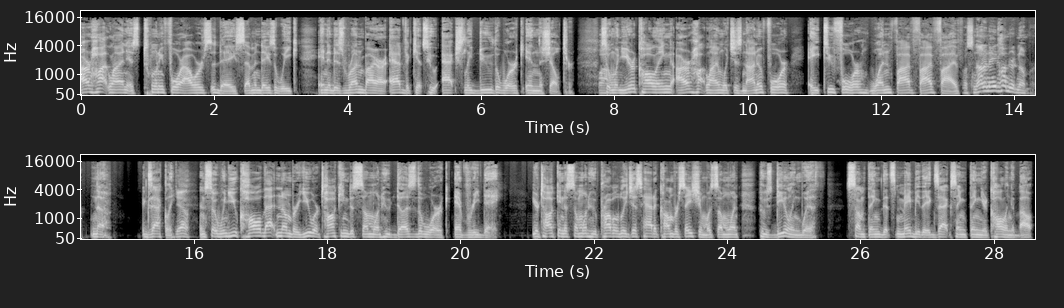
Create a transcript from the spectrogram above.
Our hotline is 24 hours a day, seven days a week, and it is run by our advocates who actually do the work in the shelter. So when you're calling our hotline, which is 904 824 1555, Well, it's not an 800 number. no, exactly. Yeah. And so when you call that number, you are talking to someone who does the work every day. You're talking to someone who probably just had a conversation with someone who's dealing with something that's maybe the exact same thing you're calling about.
